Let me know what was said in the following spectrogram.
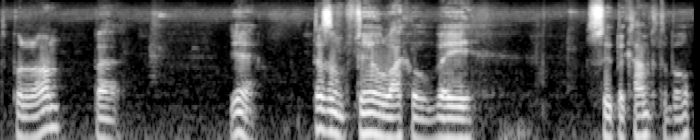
to put it on, but yeah, doesn't feel like it'll be super comfortable.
